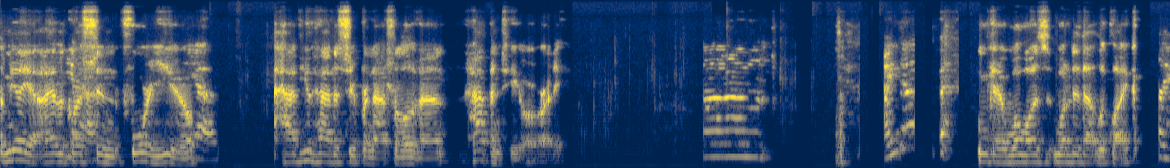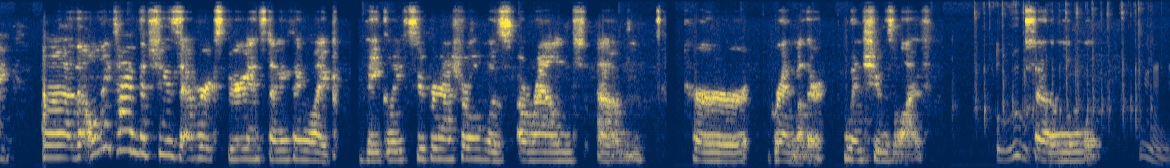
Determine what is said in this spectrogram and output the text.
Amelia, I have a Yeah. question for you. yeah. Have you had a supernatural event happen to you already? Um. Kind of. Okay, what was what did that look like? like uh, the only time that she's ever experienced anything like vaguely supernatural was around um, her grandmother when she was alive. Ooh. So, Hmm.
